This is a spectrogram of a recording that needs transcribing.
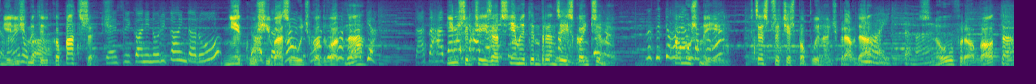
Mieliśmy tylko patrzeć. Nie kusi was łódź podwodna? Im szybciej zaczniemy, tym prędzej skończymy. Pomóżmy jej. Chcesz przecież popłynąć, prawda? Znów robota.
